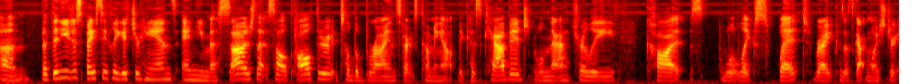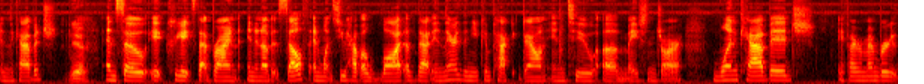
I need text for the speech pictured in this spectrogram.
Um, but then you just basically get your hands and you massage that salt all through it till the brine starts coming out because cabbage will naturally cause will like sweat, right? Because it's got moisture in the cabbage. Yeah. And so it creates that brine in and of itself. And once you have a lot of that in there, then you can pack it down into a mason jar. One cabbage, if I remember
